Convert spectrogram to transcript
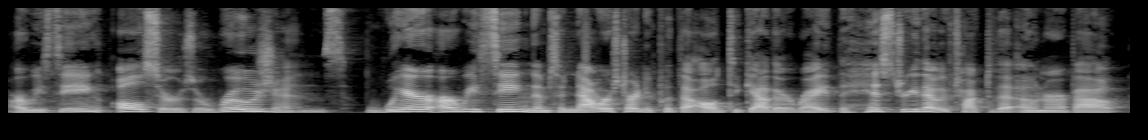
Are we seeing ulcers, erosions? Where are we seeing them? So now we're starting to put that all together, right? The history that we've talked to the owner about,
